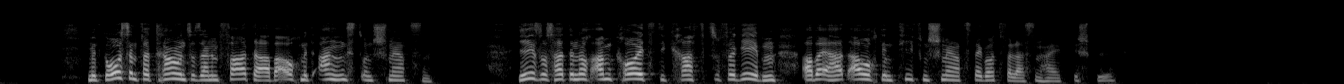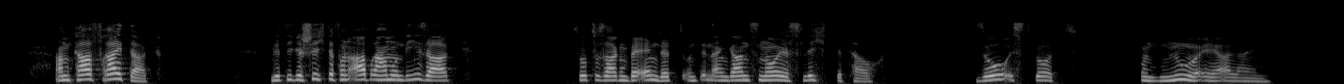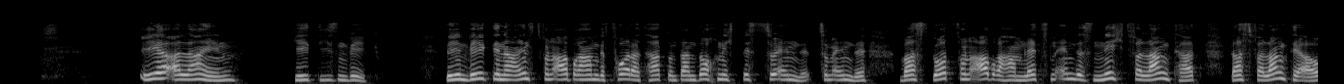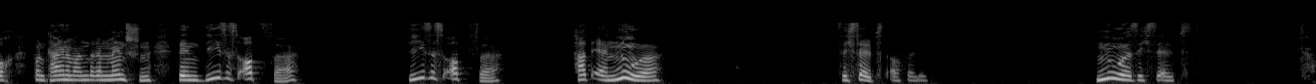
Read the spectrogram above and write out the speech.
Mit großem Vertrauen zu seinem Vater, aber auch mit Angst und Schmerzen. Jesus hatte noch am Kreuz die Kraft zu vergeben, aber er hat auch den tiefen Schmerz der Gottverlassenheit gespürt. Am Karfreitag wird die Geschichte von Abraham und Isaak sozusagen beendet und in ein ganz neues Licht getaucht. So ist Gott und nur er allein. Er allein geht diesen Weg. Den Weg, den er einst von Abraham gefordert hat und dann doch nicht bis zu Ende, zum Ende. Was Gott von Abraham letzten Endes nicht verlangt hat, das verlangt er auch von keinem anderen Menschen. Denn dieses Opfer, dieses Opfer hat er nur sich selbst auferlegt. Nur sich selbst.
